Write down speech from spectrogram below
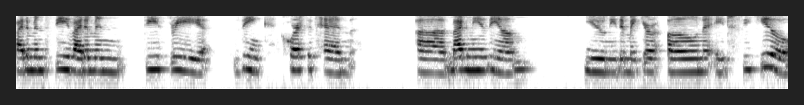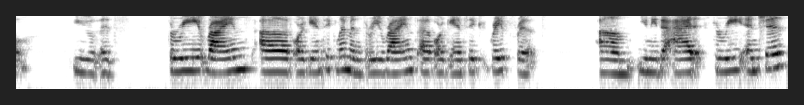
vitamin C, vitamin D3, zinc, quercetin, uh, magnesium. You need to make your own HCQ. You, it's three rinds of organic lemon, three rinds of organic grapefruit. Um, you need to add three inches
